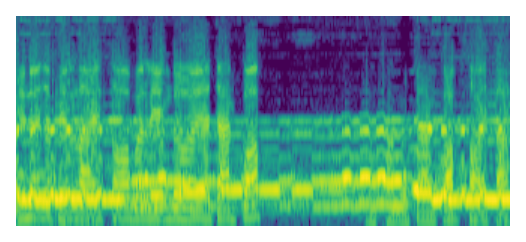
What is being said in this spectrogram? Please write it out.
นี่น่าจะเป็นลายซอบรรเลงโดยอาจารย์ก๊อฟ ครับอาจารย์ก๊อฟซอยตัน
